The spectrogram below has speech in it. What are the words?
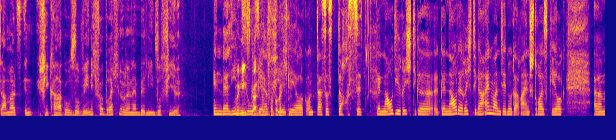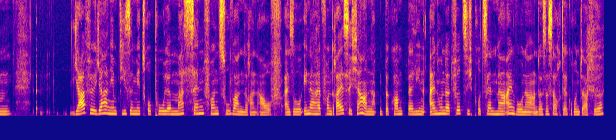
damals in Chicago so wenig Verbrechen oder in Berlin so viel? In Berlin Oder so gar nicht sehr um viel, Verbrechen? Georg. Und das ist doch genau die richtige, genau der richtige Einwand, den du da reinstreust, Georg. Ähm, Jahr für Jahr nimmt diese Metropole Massen von Zuwanderern auf. Also innerhalb von 30 Jahren bekommt Berlin 140 Prozent mehr Einwohner. Und das ist auch der Grund dafür,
